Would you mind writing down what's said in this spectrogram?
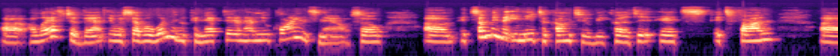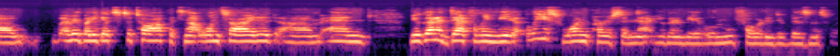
uh, our last event, there were several women who connected and have new clients now. So um, it's something that you need to come to because it, it's it's fun. Um, everybody gets to talk. It's not one sided, um, and you're going to definitely meet at least one person that you're going to be able to move forward and do business with.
